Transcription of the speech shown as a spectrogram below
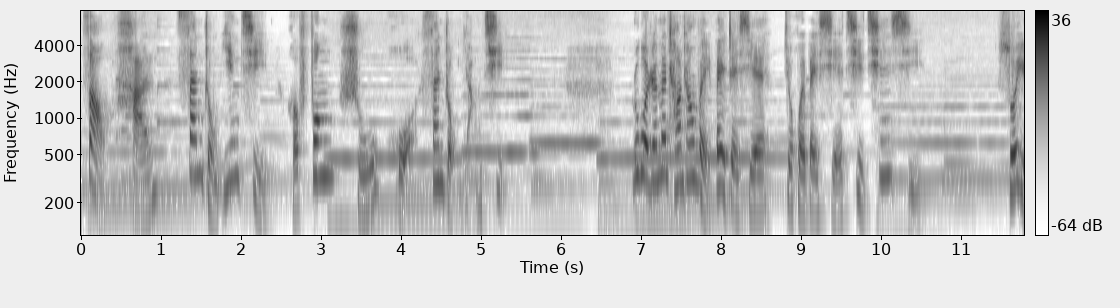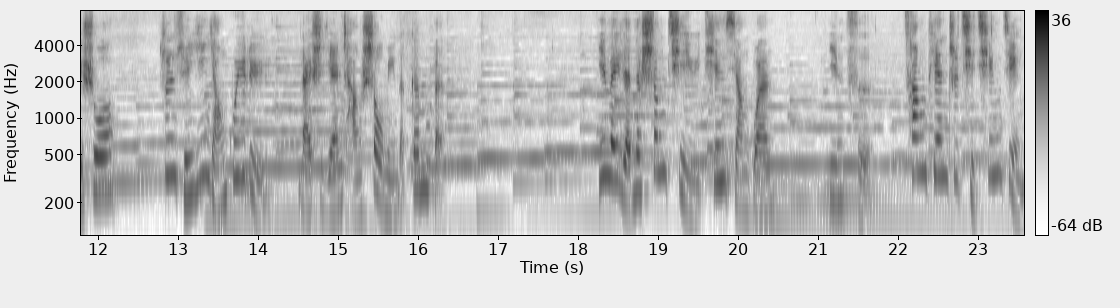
燥、寒三种阴气和风、暑、火三种阳气。如果人们常常违背这些，就会被邪气侵袭。所以说。遵循阴阳规律，乃是延长寿命的根本。因为人的生气与天相关，因此苍天之气清净，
